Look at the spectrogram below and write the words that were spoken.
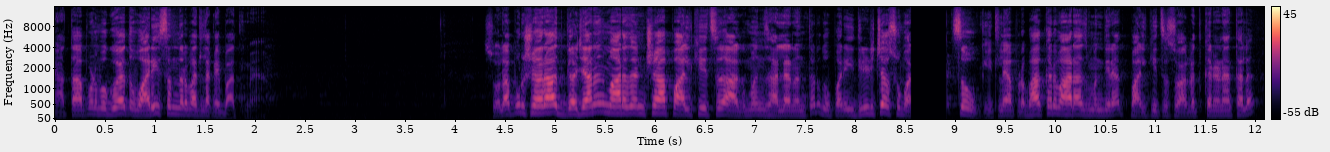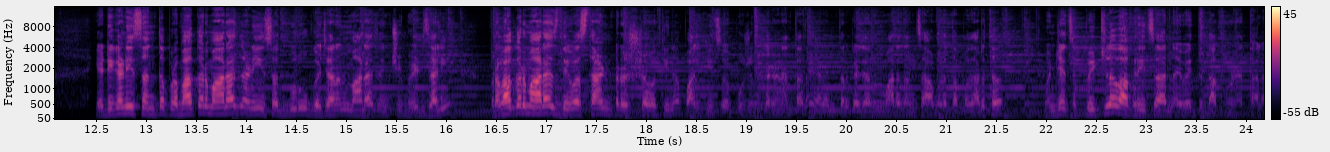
आता आपण बघूयात वारी संदर्भातल्या काही बातम्या. सोलापूर शहरात गजानन महाराजांच्या पालखीचं आगमन झाल्यानंतर दुपारी दीडच्या सुमारास चौक इथल्या प्रभाकर महाराज मंदिरात पालखीचं स्वागत करण्यात आलं. या ठिकाणी संत प्रभाकर महाराज आणि सद्गुरू गजानन महाराज यांची भेट झाली. प्रभाकर महाराज देवस्थान ट्रस्टच्या वतीनं पालखीचं पूजन करण्यात आलं. यानंतर गजानन महाराजांचा आवडता पदार्थ म्हणजेच पिठलं भाकरीचा नैवेद्य दाखवण्यात आला.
